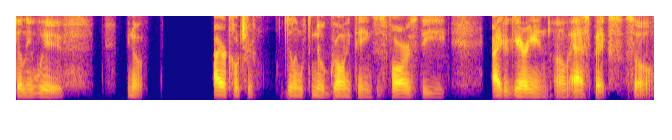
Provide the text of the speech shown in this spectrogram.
dealing with, you know, agriculture, dealing with, you know, growing things as far as the agrarian um, aspects. So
